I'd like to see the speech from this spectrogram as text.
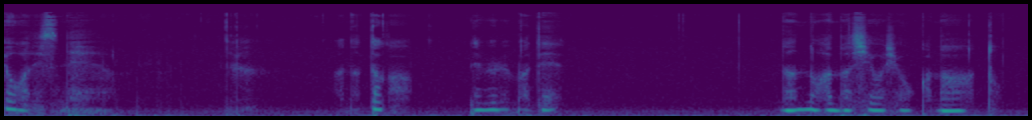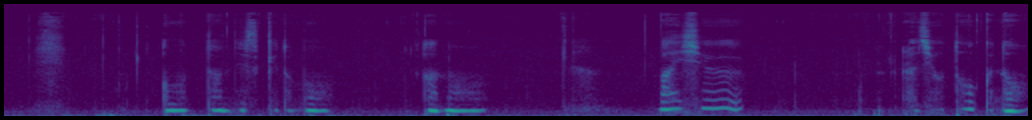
今日はですねあなたが眠るまで何の話をしようかなと思ったんですけどもあの毎週ラジオトークの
